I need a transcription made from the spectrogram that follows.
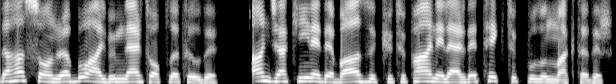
Daha sonra bu albümler toplatıldı. Ancak yine de bazı kütüphanelerde tek tük bulunmaktadır.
